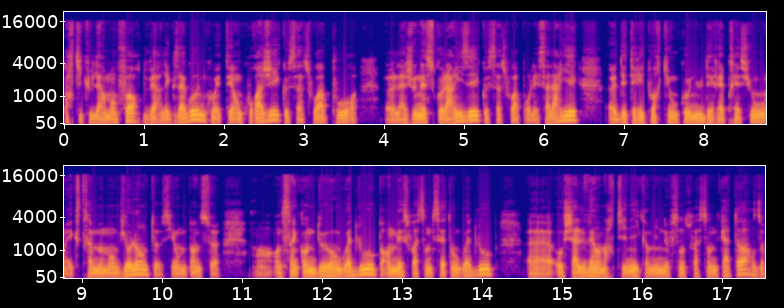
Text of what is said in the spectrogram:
particulièrement fortes vers l'Hexagone, qui ont été encouragées, que ça soit pour la jeunesse scolarisée, que ça soit pour les salariés, des territoires qui ont connu des répressions extrêmement violentes. Si on pense en, en 52 en Guadeloupe, en mai 67 en Guadeloupe, au Chalvet en Martinique en 1974,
